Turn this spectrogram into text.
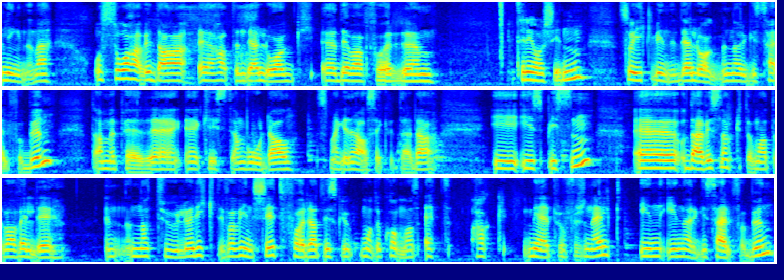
lignende. Og så har vi da eh, hatt en dialog eh, Det var for eh, tre år siden. Så gikk vi inn i dialog med Norges Seilforbund, da med Per Kristian Bordal, som er generalsekretær da, i, i spissen. Eh, og der vi snakket om at det var veldig naturlig og riktig for Vindskitt for at vi skulle måte, komme oss et hakk mer profesjonelt inn i Norges Seilforbund.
